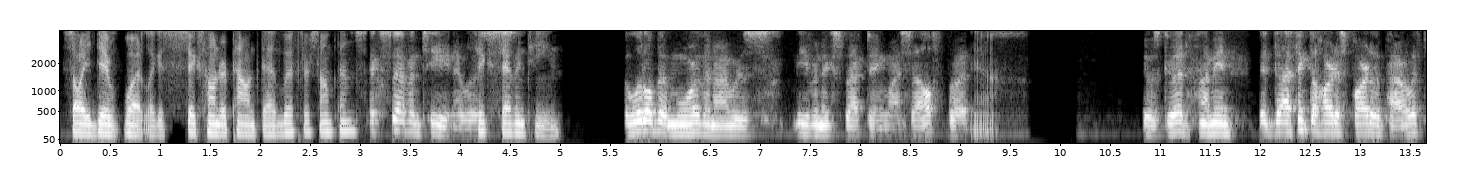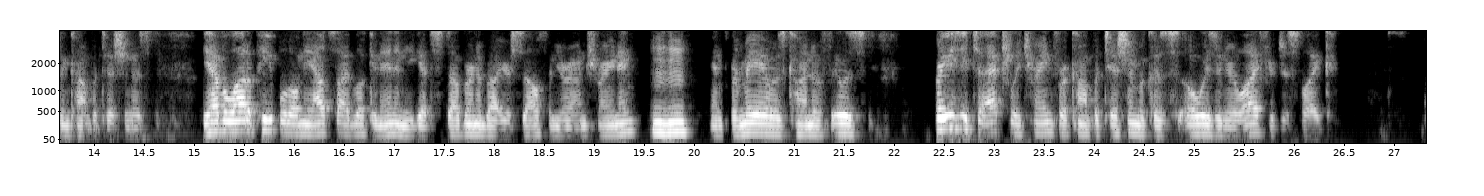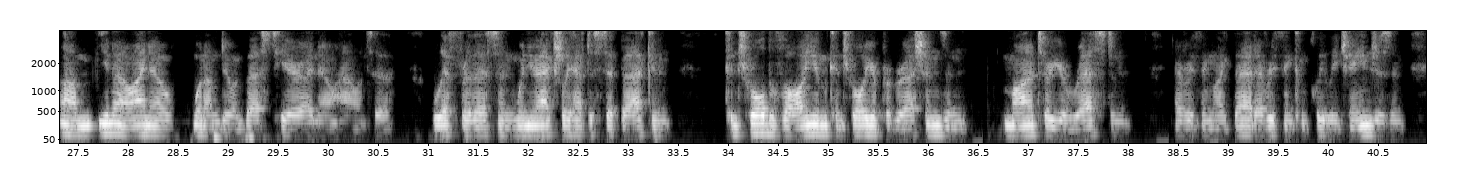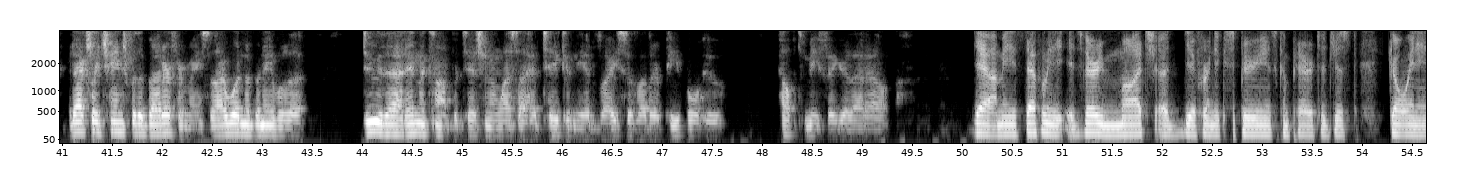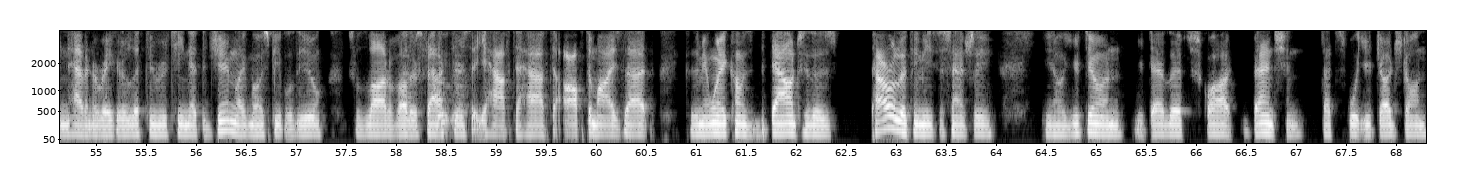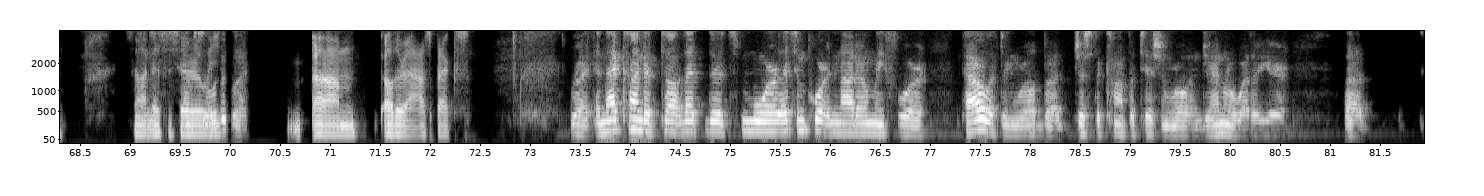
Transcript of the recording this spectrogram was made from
So you did what, like a 600 pound deadlift or something? 617. It was 617 a little bit more than I was even expecting myself, but yeah. it was good. I mean, it, I think the hardest part of the powerlifting competition is you have a lot of people on the outside looking in, and you get stubborn about yourself and your own training. Mm-hmm. And for me, it was kind of it was crazy to actually train for a competition because always in your life you're just like, um, you know, I know what I'm doing best here. I know how to lift for this, and when you actually have to sit back and control the volume, control your progressions, and monitor your rest and everything like that, everything completely changes. And it actually changed for the better for me. So I wouldn't have been able to do that in the competition unless I had taken the advice of other people who helped me figure that out. Yeah, I mean it's definitely it's very much a different experience compared to just going in and having a regular lifting routine at the gym like most people do. There's a lot of other Absolutely. factors that you have to have to optimize that. Because I mean, when it comes down to those powerlifting meets essentially, you know, you're doing your deadlift, squat, bench, and that's what you're judged on. It's not necessarily um, other aspects. Right, and that kind of ta- that that's more that's important not only for powerlifting world, but just the competition world in general. Whether you're a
